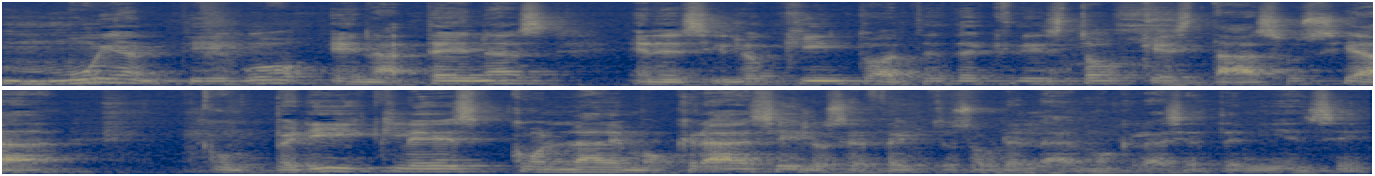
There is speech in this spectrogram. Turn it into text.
muy antigua en Atenas en el siglo V antes de Cristo que está asociada con Pericles, con la democracia y los efectos sobre la democracia ateniense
